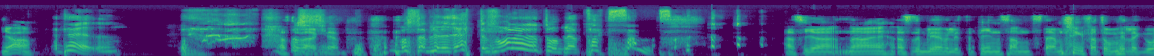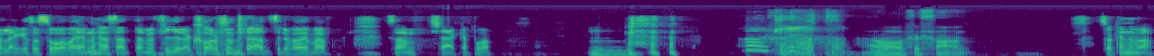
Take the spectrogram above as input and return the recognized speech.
Ja, Dig. alltså verkligen. Måste ha blivit jätteförvånad att hon blev tacksam. Alltså. Alltså jag, nej, alltså det blev lite pinsam stämning för att hon ville gå och lägga sig och sova igen. Och jag satt där med fyra korv med bröd så det var ju bara som käka på. Mm. Åh, Gud. Ja, för fan. Så kan det vara.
